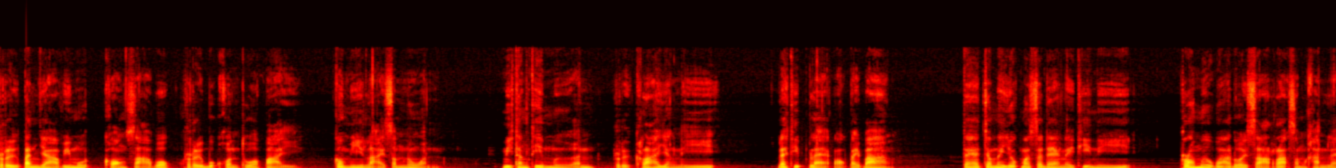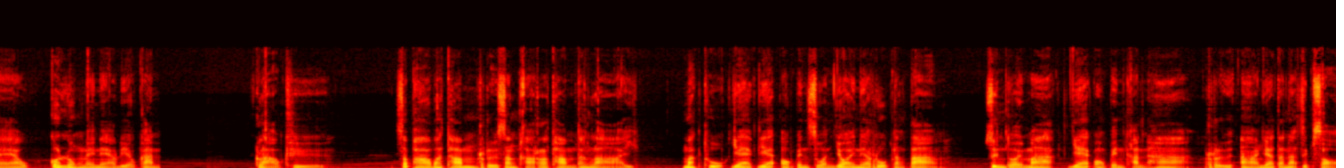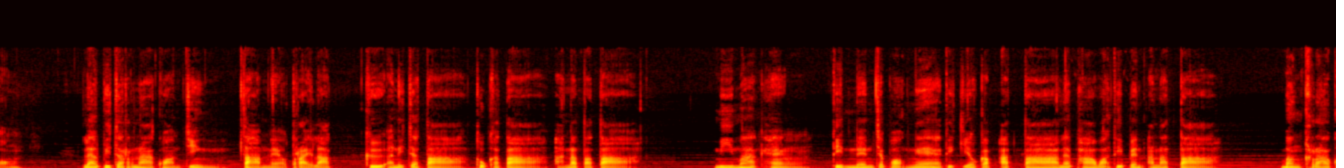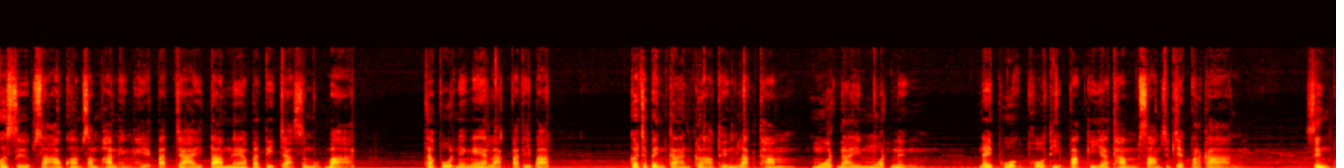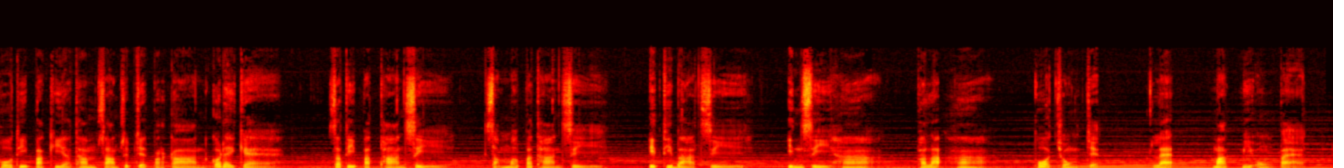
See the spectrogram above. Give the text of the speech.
หรือปัญญาวิมุตติของสาวกหรือบุคคลทั่วไป ก็มีหลายสำนวน มีทั้งที่เหมือนหรือคล้ายอย่างนี้ และที่แปลกออกไปบ้าง แต่จะไม่ยกมาแสดงในที่นี้ เพราะเมื่อว่าโดยสาระสำคัญแล้วก็ลงในแนวเดียวกัน กล่าวคือ สภาวธรรมหรือสังขารธรรมทั้งหลาย มักถูกแยกแยะออกเป็นส่วนย่อยในรูปต่างๆ ซึ่งโดยมากแยกออกเป็นขันห้าหรืออายตนะ 12 แล้วพิจารณาความจริงตามแนวไตรลักษณ์ คืออนิจจตา ทุกขตา อนัตตา มีมากแห่งที่เน้นเฉพาะแง่ที่เกี่ยวกับอัตตาและภาวะที่เป็นอนัตตา บางคราวก็สืบสาวความสัมพันธ์แห่งเหตุปัจจัยตามแนวปฏิจจสมุปบาท ถ้าพูดในแง่หลักปฏิบัติ ก็จะเป็นการกล่าวถึงหลักธรรม หมวดใดหมวดหนึ่ง ในพวกโพธิปักกิยธรรม 37 ประการ ซึ่งโพธิปักขิยธรรม 37 ประการก็ได้แก่ สติปัฏฐานสี่สัมมาประธานสี่อิทธิบาทสี่อินทรีห้าพละห้าโพชฌงเจ็ดและมักมีองค์ 8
